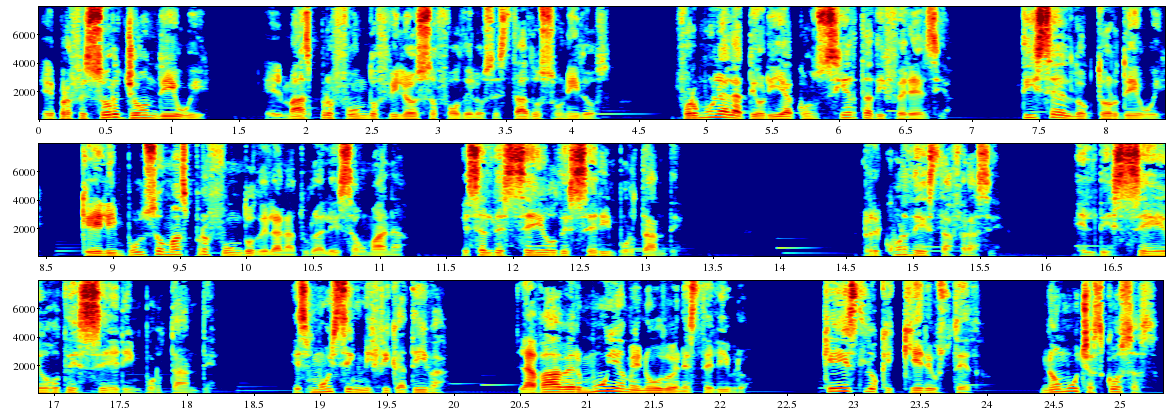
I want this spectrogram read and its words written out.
El profesor John Dewey, el más profundo filósofo de los Estados Unidos, formula la teoría con cierta diferencia. Dice el doctor Dewey que el impulso más profundo de la naturaleza humana es el deseo de ser importante. Recuerde esta frase, el deseo de ser importante. Es muy significativa. La va a ver muy a menudo en este libro. ¿Qué es lo que quiere usted? No muchas cosas,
